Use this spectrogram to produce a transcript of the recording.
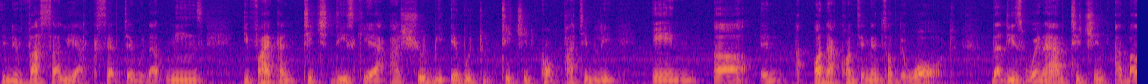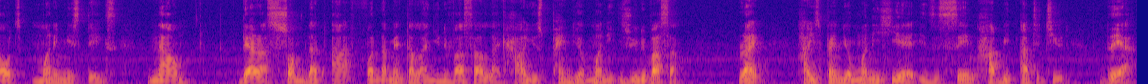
Universally acceptable. That means if I can teach this here, I should be able to teach it compatibly in uh, in other continents of the world. That is, when I'm teaching about money mistakes, now there are some that are fundamental and universal, like how you spend your money is universal, right? How you spend your money here is the same habit attitude there.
